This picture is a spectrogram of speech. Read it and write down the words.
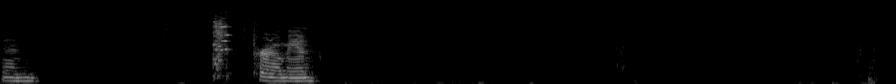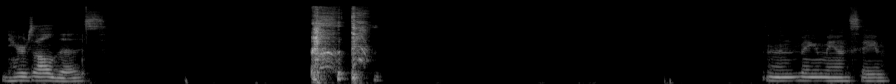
And Proto Man. And here's all this. and Mega Man saved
